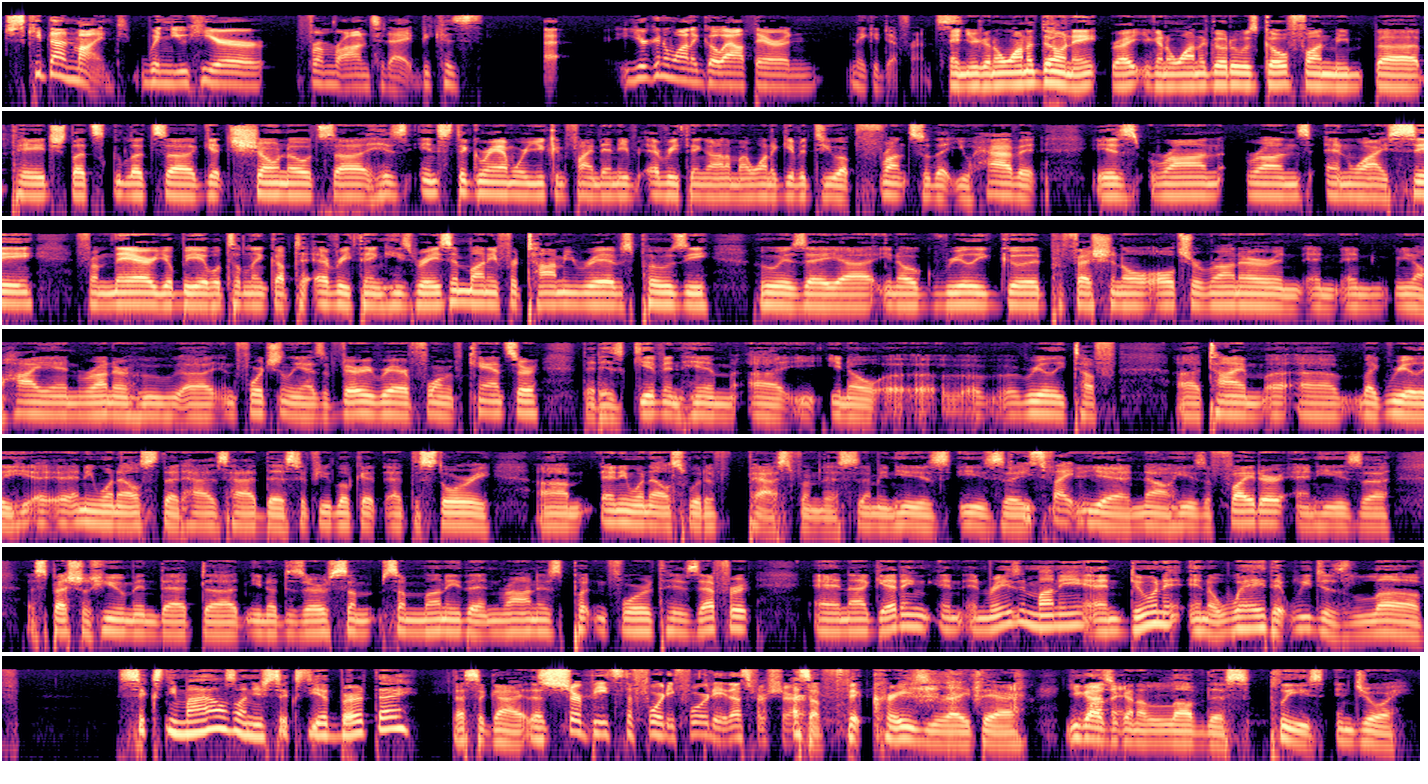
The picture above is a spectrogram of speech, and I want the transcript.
Just keep that in mind when you hear from Ron today, because uh, you're going to want to go out there and make a difference. and you're going to want to donate, right? You're going to want to go to his GoFundMe uh, page. Let's let's uh, get show notes. Uh, his Instagram, where you can find any everything on him. I want to give it to you up front so that you have it. Is Ron Runs NYC. From there, you'll be able to link up to everything. He's raising money for Tommy Rivs Puzey, who is a uh, you know really good professional ultra runner and and, and you know high end runner who uh, unfortunately has a very rare form of cancer that has given him uh, you know a, a, a really tough uh, time. Uh, uh, like really, anyone else that has had this, if you look at, at the story, um, anyone else would have passed from this. I mean, he is he's a He's fighting. Yeah, no, he is a fighter, and he is a, a special human that uh, you know deserves some some money. That Ron is putting forth his effort and uh, getting and, and raising money and doing it in a way that we just love. Sixty miles on your sixtieth birthday. That's a guy. That sure beats the 40-40, that's for sure. that's a fit crazy right there. You guys Love are gonna love this. Please enjoy.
